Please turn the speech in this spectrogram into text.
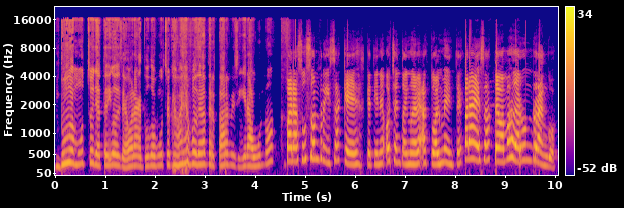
dudo mucho, ya te digo desde ahora que dudo mucho que vaya a poder acertar ni siquiera uno. Para su sonrisa, que es que tiene 89 actualmente, para esa te vamos a dar un rango.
